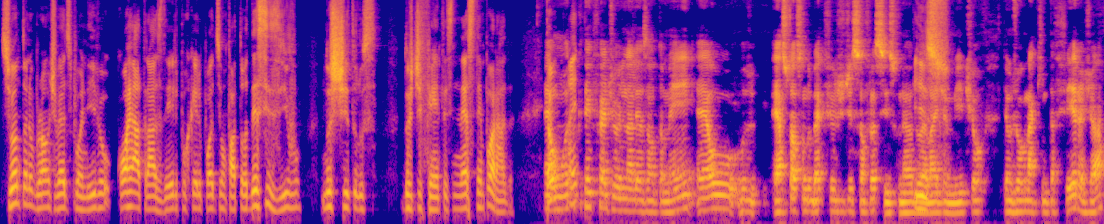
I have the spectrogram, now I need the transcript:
se o Antônio Brown estiver disponível, corre atrás dele, porque ele pode ser um fator decisivo nos títulos dos de Fantasy nessa temporada. É, então, um outro que tem que ficar de olho na lesão também é, o, o é a situação do backfield de São Francisco, né? Do Isso. Elijah Mitchell. Tem um jogo na quinta-feira já,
